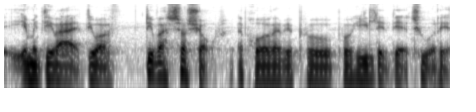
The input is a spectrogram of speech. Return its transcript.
øh, jamen, det var, det var, det var så sjovt at prøve at være med på, på hele den der tur der.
